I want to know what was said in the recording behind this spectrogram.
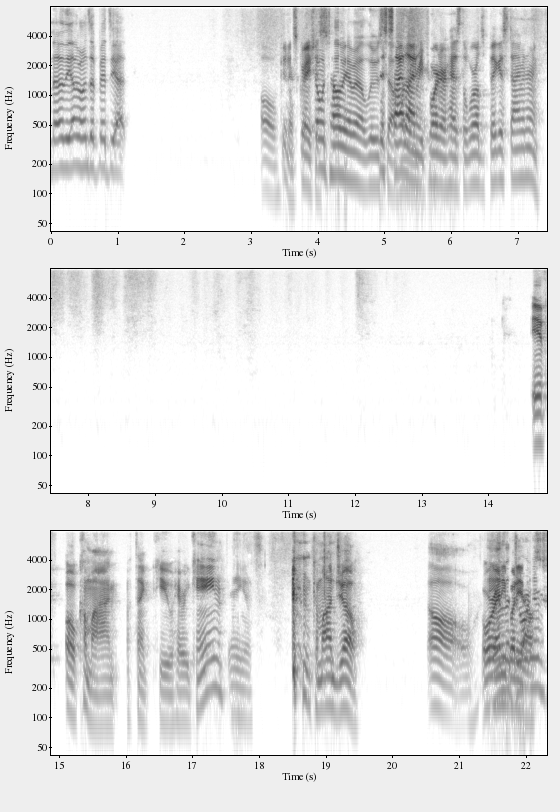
None of the other ones have bids yet. Oh goodness gracious! Don't tell me I'm gonna lose. This sideline reporter has the world's biggest diamond ring. If oh come on, thank you, Harry Kane. Dang it! come on, Joe. Oh, or anybody else.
